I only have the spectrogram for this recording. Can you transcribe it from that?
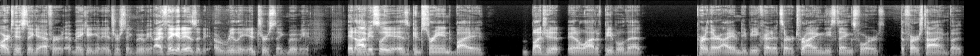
artistic effort at making an interesting movie, and I think it is a, a really interesting movie. It yeah. obviously is constrained by budget and a lot of people that per their IMDb credits, are trying these things for the first time. But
